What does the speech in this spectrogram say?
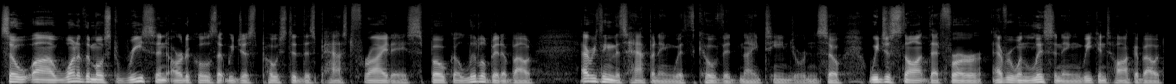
So, uh, one of the most recent articles that we just posted this past Friday spoke a little bit about everything that's happening with COVID 19, Jordan. So, we just thought that for everyone listening, we can talk about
